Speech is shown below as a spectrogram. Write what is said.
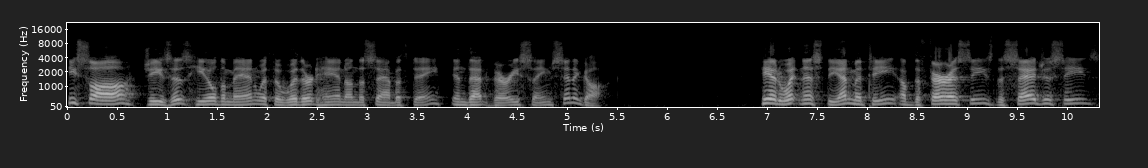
He saw Jesus heal the man with the withered hand on the Sabbath day in that very same synagogue. He had witnessed the enmity of the Pharisees, the Sadducees,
